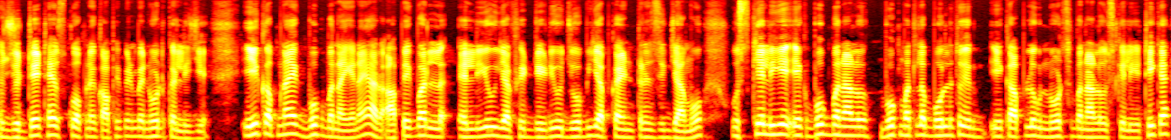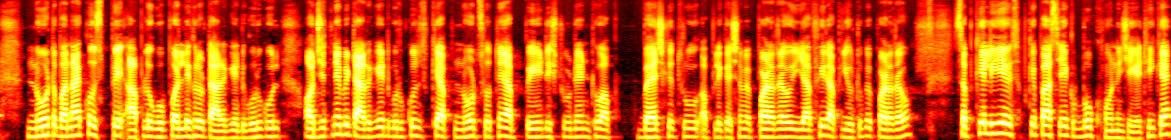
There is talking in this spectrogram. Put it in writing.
तो जो डेट है उसको अपने कॉपी पेन पे नोट कर लीजिए। एक अपना एक बुक बनाइए ना यार आप एक बार एल यू या फिर डी डी यू जो भी आपका एंट्रेंस एग्ज़ाम हो उसके लिए एक बुक बना लो। बुक मतलब बोले तो एक, एक आप लोग नोट्स बना लो उसके लिए ठीक है? नोट बना के उस पर आप लोग ऊपर लिख लो टारगेट गुरुकुल और जितने भी टारगेट गुरुकुल के आप नोट्स होते हैं आप पेड स्टूडेंट हो आप बैच के थ्रू अप्लीकेशन में पढ़ रहे हो या फिर आप यूट्यूब पर पढ़ रहे हो सबके लिए सबके पास एक बुक होनी चाहिए, ठीक है?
